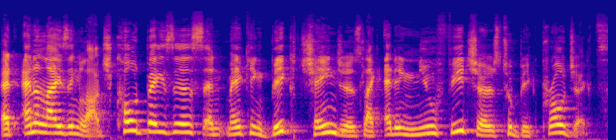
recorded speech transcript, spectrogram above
at analyzing large code bases and making big changes like adding new features to big projects.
